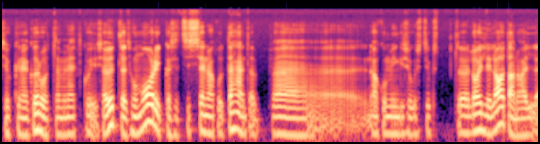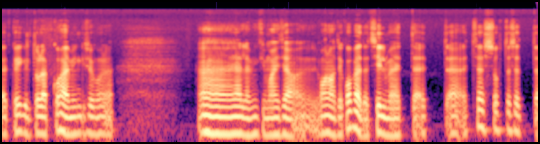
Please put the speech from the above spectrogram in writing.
niisugune kõrvutamine, et kui sa ütled humoorikas, et siis see nagu tähendab äh, nagu mingisugust niisugust lolli laadanalja, et kõigil tuleb kohe mingisugune äh, jälle mingi, ma ei tea, vanad ja kobedad silme ette, et et selles suhtes, et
